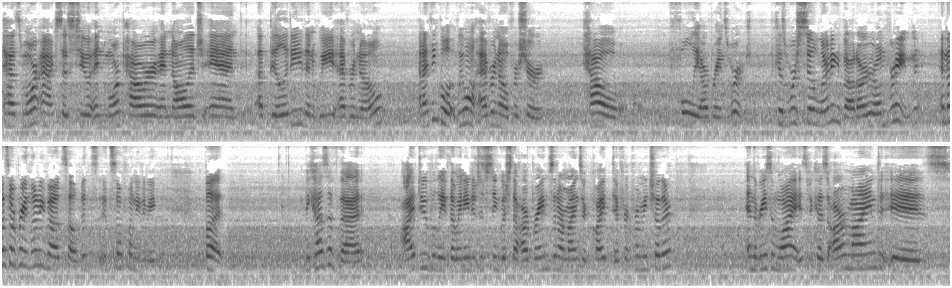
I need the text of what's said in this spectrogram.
has more access to and more power and knowledge and ability than we ever know. And I think we'll, we won't ever know for sure how fully our brains work because we're still learning about our own brain. And that's our brain learning about itself. It's it's so funny to me. But because of that, I do believe that we need to distinguish that our brains and our minds are quite different from each other. And the reason why is because our mind is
